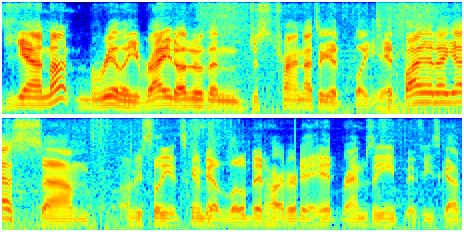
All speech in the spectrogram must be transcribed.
Yeah, not really, right? Other than just trying not to get like hit by it, I guess. Um, obviously, it's going to be a little bit harder to hit Remzi if he's got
